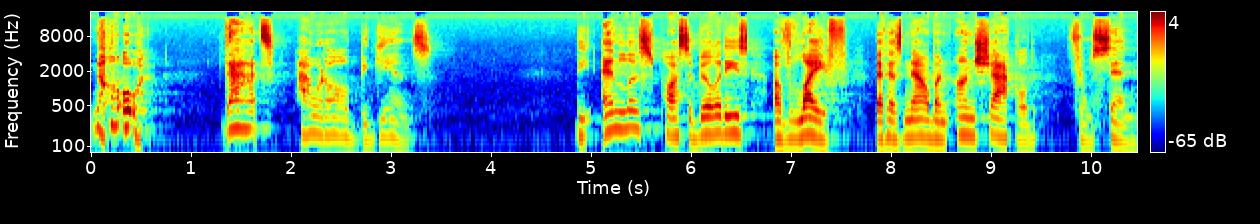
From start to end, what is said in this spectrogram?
No, that's how it all begins the endless possibilities of life that has now been unshackled from sin.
